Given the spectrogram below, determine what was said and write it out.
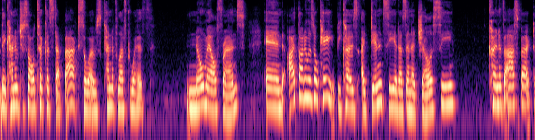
they kind of just all took a step back. So I was kind of left with no male friends and I thought it was okay because I didn't see it as in a jealousy kind of aspect.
